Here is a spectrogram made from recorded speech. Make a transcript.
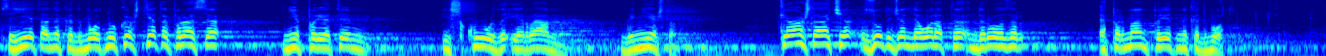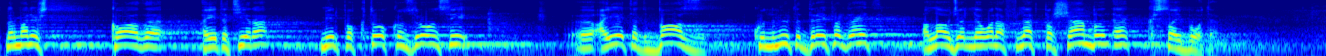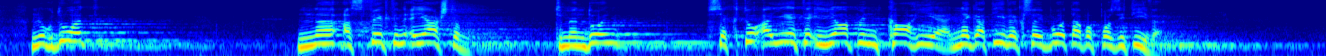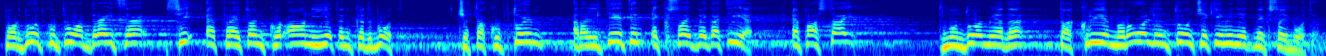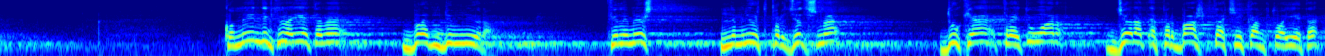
se jeta në këtë botë nuk është tjetër përveç se një përjetim i shkurt dhe i rremë gënjeshtër. Kjo është ajo që Zoti Xhelle ue ala të nderuar e përmend për jetën në këtë botë. Normalisht, ka edhe ajete të tjera, mirëpo këto konsiderohen si ajetet bazë ku në mënyrë të drejtpërdrejt, Allahu Xhelle ue ala flet për shembulin e kësaj bote. Nuk duhet Në aspektin e jashtëm, të mendojmë se këto ajete i japin kahje negative kësoj bote apo pozitive. Por duhet kuptuar drejt se si e trajton Kurani jetën në këtë botë, që ta kuptojmë realitetin e kësoj begatie, e pastaj të mundohemi edhe ta kryejmë rolin tonë që kemi në jetën e kësaj bote. Komenti i këtyre ajeteve bëhet në dy mënyra. Fillimisht në mënyrë të përgjithshme, duke trajtuar gjërat e përbashkëta që i kanë këto ajete,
